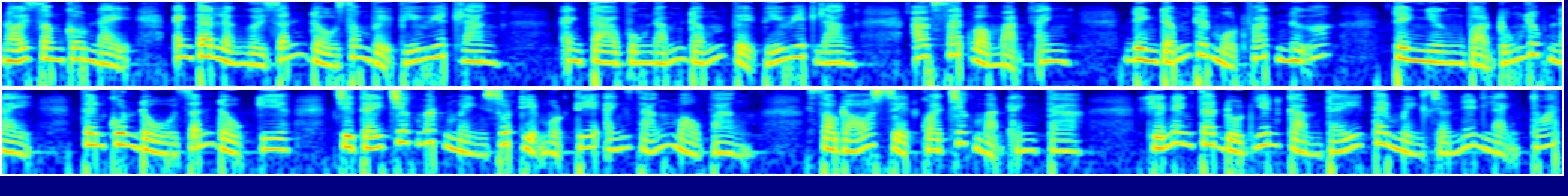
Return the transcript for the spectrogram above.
Nói xong câu này, anh ta là người dẫn đầu xông về phía huyết lang. Anh ta vung nắm đấm về phía huyết lang, áp sát vào mặt anh, định đấm thêm một phát nữa. Thế nhưng vào đúng lúc này, tên côn đồ dẫn đầu kia chỉ thấy trước mắt mình xuất hiện một tia ánh sáng màu vàng. Sau đó xuyệt qua trước mặt anh ta, khiến anh ta đột nhiên cảm thấy tay mình trở nên lạnh toát.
